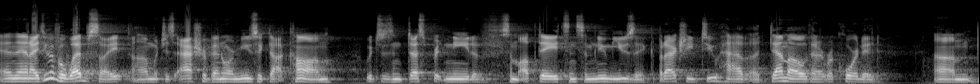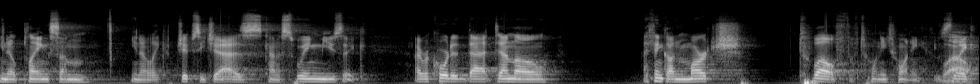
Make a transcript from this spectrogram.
And then I do have a website, um, which is asherbenormusic.com, which is in desperate need of some updates and some new music. But I actually do have a demo that I recorded, um, you know, playing some you know, like gypsy jazz kind of swing music. I recorded that demo, I think on March 12th of 2020. It was wow. like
